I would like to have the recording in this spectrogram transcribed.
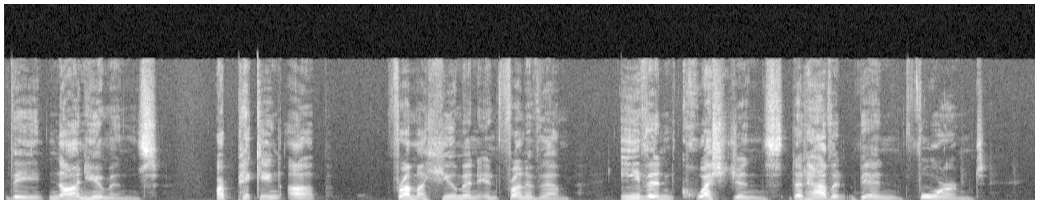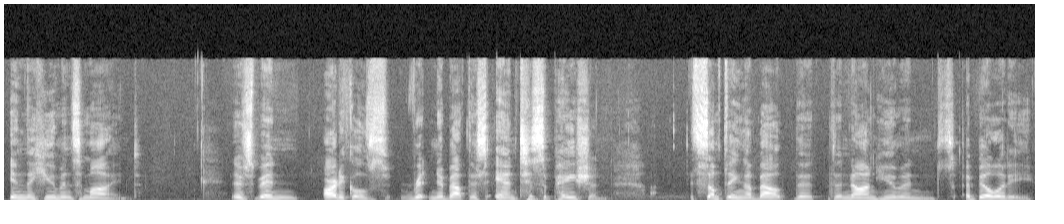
the non humans are picking up from a human in front of them even questions that haven't been formed in the human's mind. There's been articles written about this anticipation, something about the, the non human's ability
